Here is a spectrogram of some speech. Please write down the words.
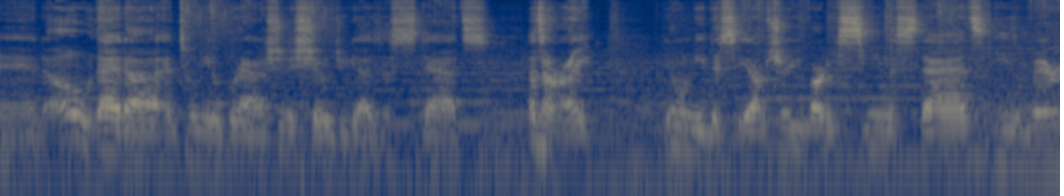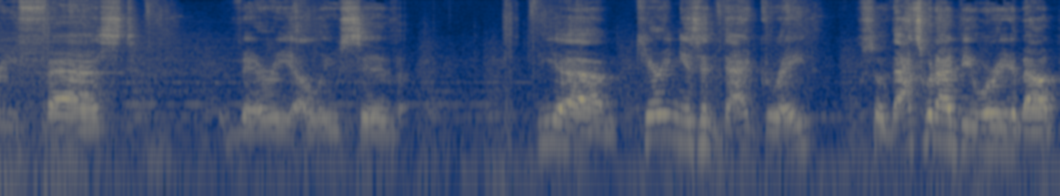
And, oh, that uh, Antonio Brown. I should have showed you guys the stats. That's alright. You don't need to see I'm sure you've already seen the stats. He's very fast, very elusive. The um, carrying isn't that great, so that's what I'd be worried about.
